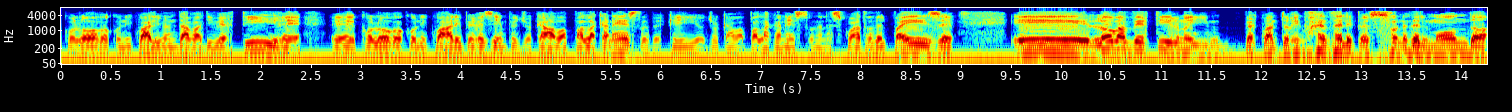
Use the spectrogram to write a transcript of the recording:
coloro con i quali mi andavo a divertire, eh, coloro con i quali per esempio giocavo a pallacanestro, perché io giocavo a pallacanestro nella squadra del paese, e loro avvertirono per quanto riguarda le persone del mondo,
